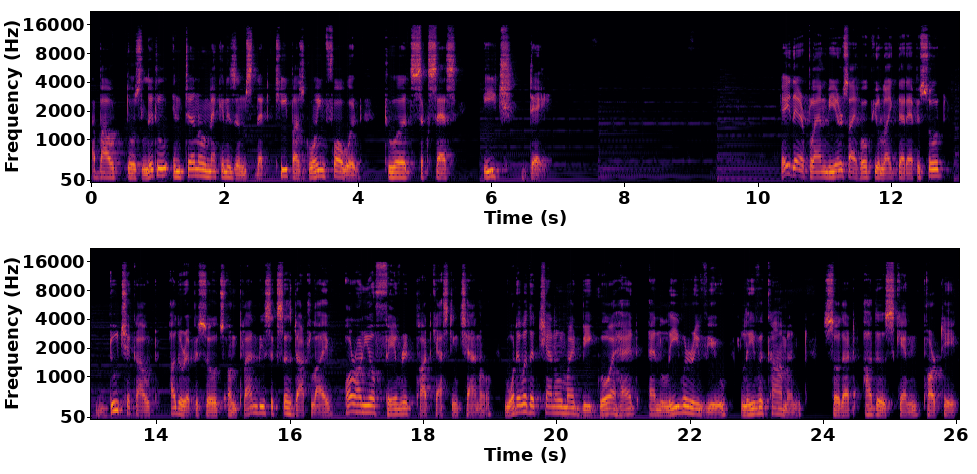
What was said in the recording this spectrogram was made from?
about those little internal mechanisms that keep us going forward towards success each day. Hey there, Plan Bers. I hope you liked that episode. Do check out other episodes on planbsuccess.live or on your favorite podcasting channel. Whatever the channel might be, go ahead and leave a review, leave a comment so that others can partake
